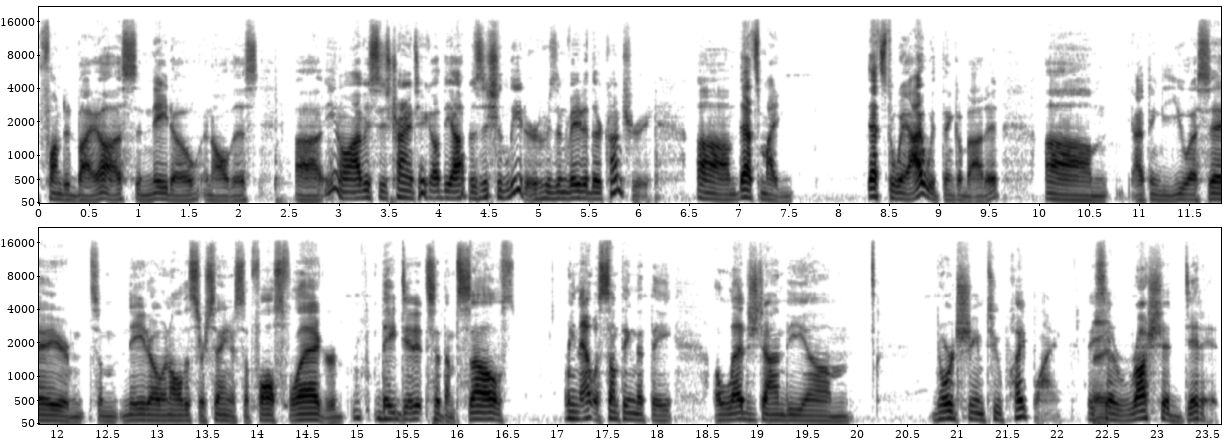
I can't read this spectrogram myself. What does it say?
funded by us and NATO and all this, uh, you know, obviously is trying to take out the opposition leader who's invaded their country. Um, that's my that's the way I would think about it. Um, I think the USA or some NATO and all this are saying it's a false flag or they did it to themselves. I mean, that was something that they alleged on the um, Nord Stream 2 pipeline. They Right. said Russia did it.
